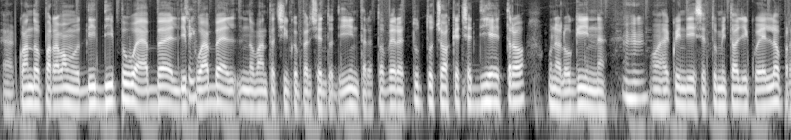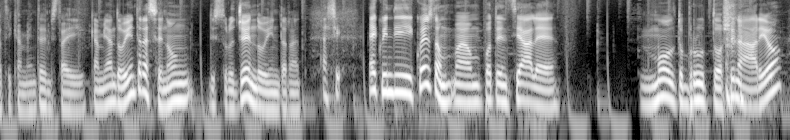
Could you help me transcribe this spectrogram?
eh, quando parlavamo di deep web, il deep web è il 95% di internet, ovvero è tutto ciò che c'è dietro una login. Mm-hmm. Quindi se tu mi togli quello, praticamente mi stai cambiando internet se non distruggendo internet. Eh sì. E quindi questo è un, un potenziale molto brutto scenario.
